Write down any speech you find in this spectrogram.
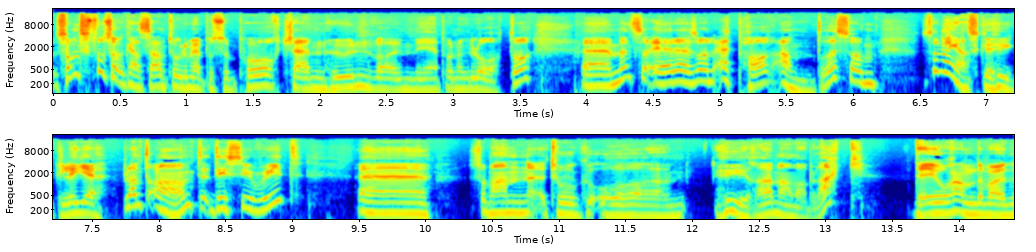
Som for så vidt kan han tok det med på support. Chan Hoon var jo med på noen låter. Uh, men så er det sånn et par andre som, som er ganske hyggelige. Blant annet Dizzie Reed, eh, som han tok og hyra når han var blakk. Det gjorde han. Det var,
